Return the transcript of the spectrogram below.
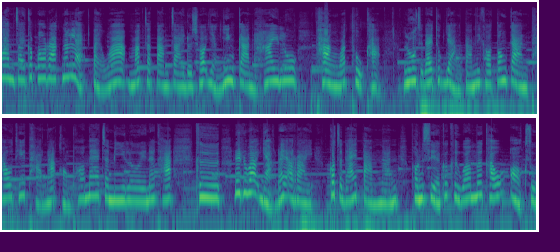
ตามใจก็เพราะรักนั่นแหละ แต่ว่ามักจะตามใจโดยเฉพาะอย่างยิ่งการให้ลูกทางวัตถุค่ะ ลูกจะได้ทุกอย่างตามที่เขาต้องการเท่าที่ฐานะของพ่อแม่จะมีเลยนะคะ คือเรียกว่าอยากได้อะไรก็จะได้ตามนั้น ผลเสียก็คือว่าเมื่อเขาออกสู่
